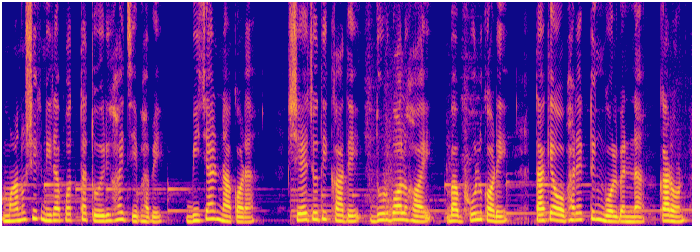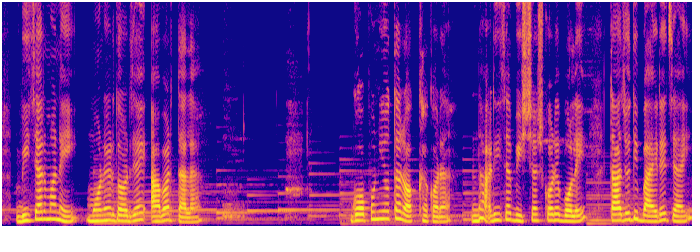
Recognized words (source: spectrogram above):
মানসিক নিরাপত্তা তৈরি হয় যেভাবে, বিচার না করা। সে যদি কাঁদে, দুর্বল হয় বা ভুল করে, তাকে ওভার অ্যাক্টিং বলবেন না, কারণ বিচার মানেই মনের দরজায় আবার তালা। গোপনীয়তা রক্ষা করা। নারী যা বিশ্বাস করে বলে, তা যদি বাইরে যায়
